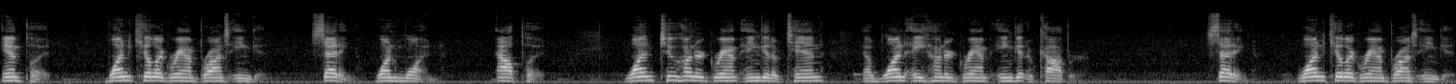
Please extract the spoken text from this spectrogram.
Input: 1 kg bronze ingot. Setting: 1-1. Output: 1 200 gram ingot of tin and 1 800 gram ingot of copper. Setting: 1 kg bronze ingot.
